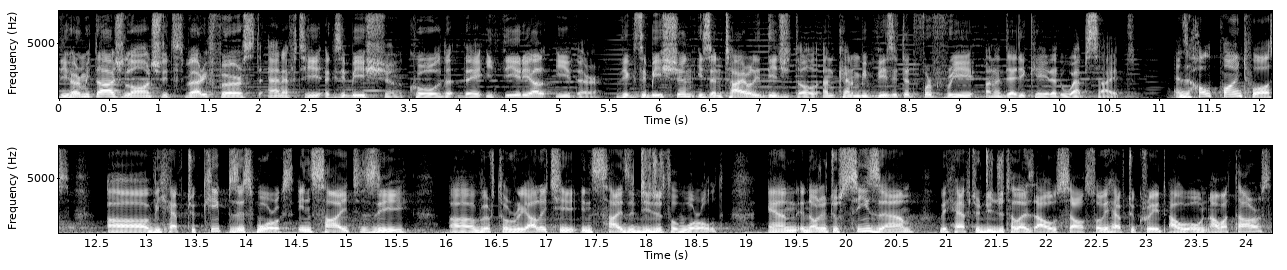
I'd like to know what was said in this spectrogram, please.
the Hermitage launched its very first NFT exhibition called the Ethereal Ether. The exhibition is entirely digital and can be visited for free on a dedicated website. And the whole point was uh, we have to keep these works inside the uh, virtual reality inside the digital world. And in order to see them, we have to digitalize ourselves. So we have to create our own avatars,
